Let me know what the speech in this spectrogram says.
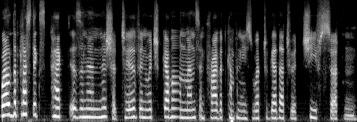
Well, the Plastics Pact is an initiative in which governments and private companies work together to achieve certain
